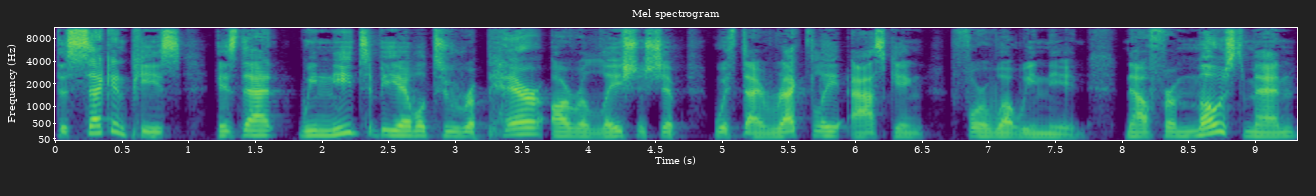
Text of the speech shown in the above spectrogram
The second piece is that we need to be able to repair our relationship with directly asking for what we need. Now, for most men,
